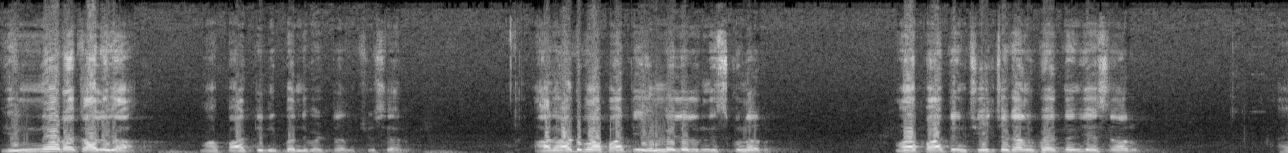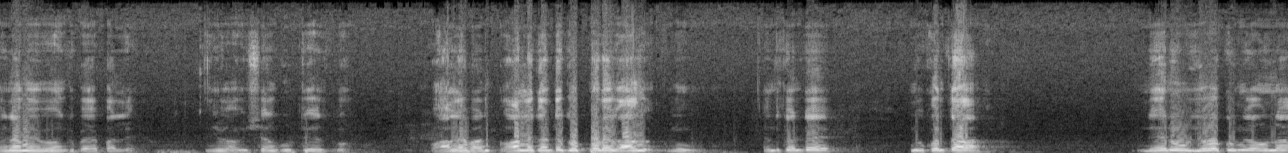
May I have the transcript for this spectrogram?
ఎన్నో రకాలుగా మా పార్టీని ఇబ్బంది పెట్టడానికి చూశారు. ఆనాడు మా పార్టీ ఎమ్మెల్యేలను తీసుకున్నారు. మా పార్టీని చీల్చడానికి ప్రయత్నం చేసినారు. అయినా మేము ఎవరికి భయపడలే నువ్వు ఆ విషయం గుర్తు చేసుకో. వాళ్ళ వాళ్ళకంటే గొప్పడే కాదు నువ్వు. ఎందుకంటే నువ్వు కొంత నేను యువకునిగా ఉన్నా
